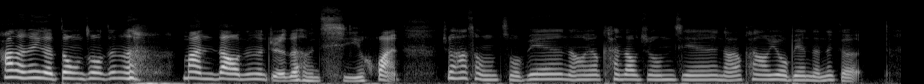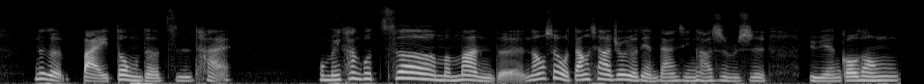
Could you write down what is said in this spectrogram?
他的那个动作真的慢到真的觉得很奇幻，就他从左边然后要看到中间，然后看到右边的那个那个摆动的姿态。我没看过这么慢的，然后所以我当下就有点担心他是不是语言沟通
